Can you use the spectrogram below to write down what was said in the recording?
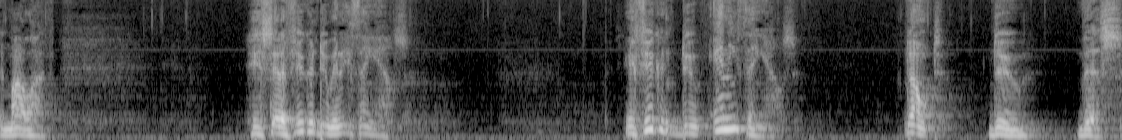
in my life. He said, If you can do anything else, if you can do anything else, don't do this.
